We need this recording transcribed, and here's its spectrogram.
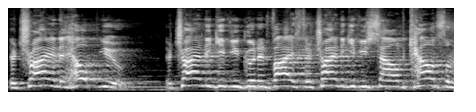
they're trying to help you. They're trying to give you good advice. They're trying to give you sound counsel,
